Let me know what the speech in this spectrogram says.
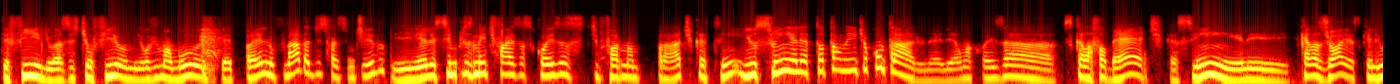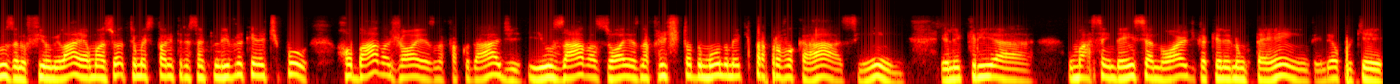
ter filho, assistir um filme, ouvir uma música, para ele nada disso faz sentido, e ele simplesmente faz as coisas de forma prática, assim, e o swing, ele é totalmente ao contrário, né, ele é uma coisa escalafobética, assim, ele, aquelas joias que ele usa no filme lá, é uma, tem uma história interessante no livro que ele, tipo, roubava joias na faculdade e usava as joias na frente de todo mundo meio que para provocar, assim, ele cria uma ascendência nórdica que ele não tem, entendeu? Porque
